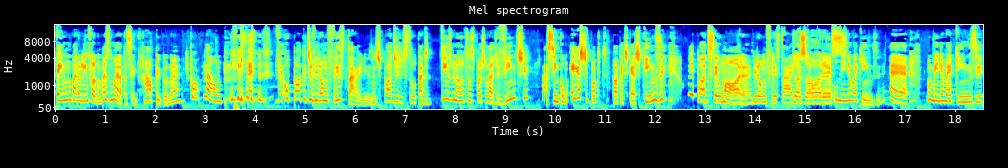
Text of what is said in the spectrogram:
tem um barulhinho falando, mas não era pra ser rápido, né? Tipo, não. o Pocket virou um freestyle. A gente pode soltar de 15 minutos, pode soltar de 20, assim como este Pocket, Pocket Cast 15, e pode ser uma hora, virou um freestyle. Duas horas. der. O mínimo é 15. É, o mínimo é 15,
